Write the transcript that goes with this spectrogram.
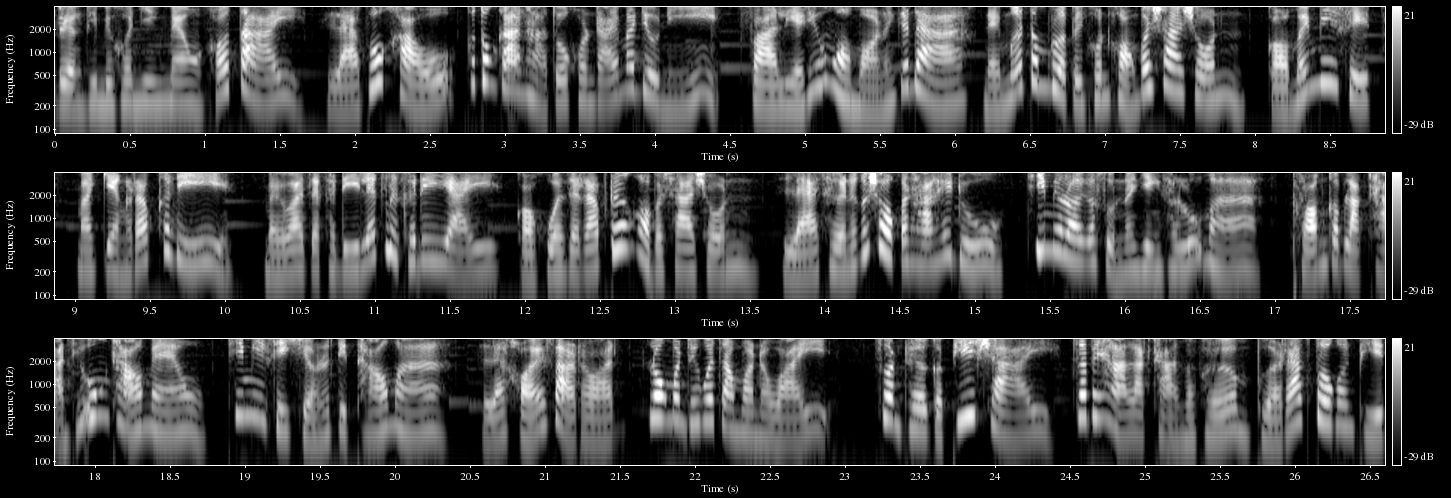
เรื่องที่มีคนยิงแมวของเขาตาย และพวกเขาก็ต้องการหาตัวคนร้ายมาเดี๋ยวนี้ฟาเลียที่หัวหมอนั้นก็ด่าในเมื่อตำรวจเป็นคนของประชาชน ก็ไม่มีสิทธิ์มาเกี่ยงรับคดี ไม่ว่าจะคดีเล็กหรือคดีใหญ่ ก็ควรจะรับเรื่องของประชาชน และเธอนั้นก็โชว์กระทะให้ดู ที่มีรอยกระสุนนั้นยิงทะลุมา พร้อมกับหลักฐานที่อุ้งเท้าแมว ที่มีสีเขียวนั้นติดเท้ามา และขอให้สารวัตรลงบันทึกประจำวันเอาไว้ ส่วนเธอกับพี่ชายจะไปหาหลักฐานมาเพิ่มเผื่อรากตัวคนผิด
